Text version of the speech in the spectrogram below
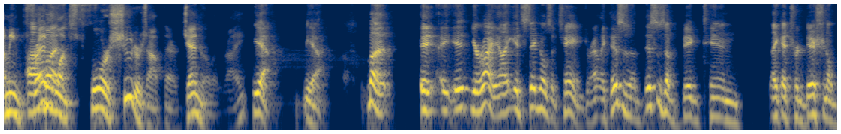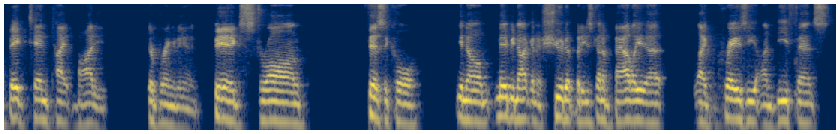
I mean, Uh, Fred but- wants four shooters out there generally, right? Yeah, yeah, but it, it, you're right. Like it signals a change, right? Like this is a this is a Big Ten, like a traditional Big Ten type body they're bringing in, big, strong, physical. You know, maybe not going to shoot it, but he's going to battle it like crazy on defense.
